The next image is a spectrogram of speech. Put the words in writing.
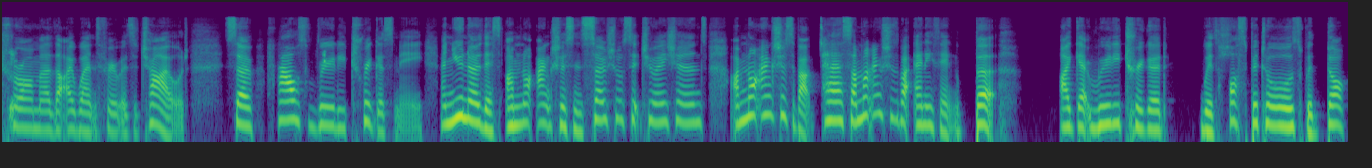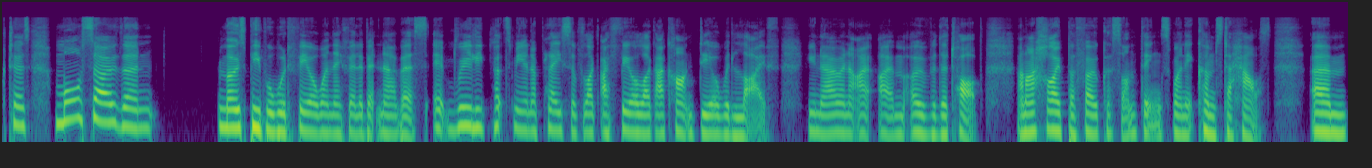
trauma that I went through as a child. So health really triggers me. And you know this, I'm not anxious in social situations. I'm not anxious about tests. I'm not anxious about anything, but I get really triggered with hospitals, with doctors, more so than most people would feel when they feel a bit nervous. It really puts me in a place of like I feel like I can't deal with life, you know, and I, I'm over the top and I hyper focus on things when it comes to health. Um,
